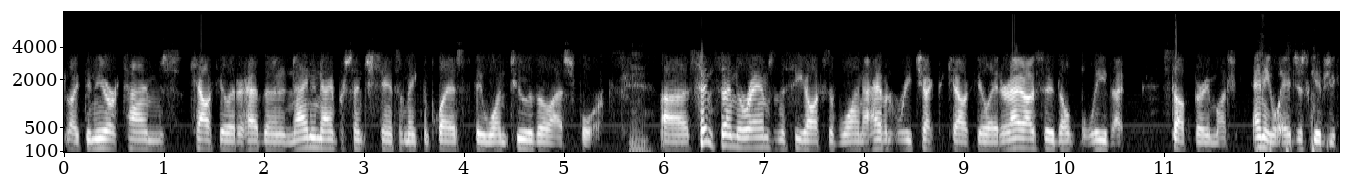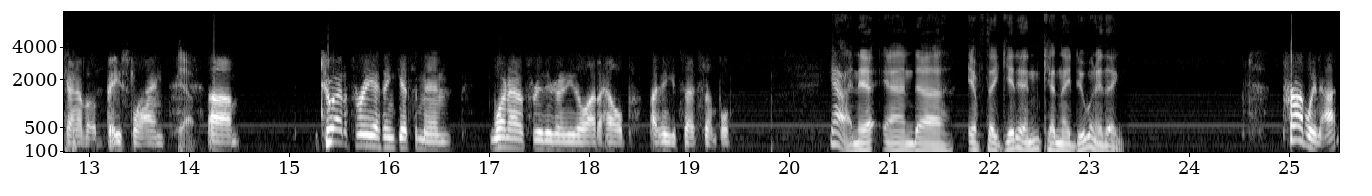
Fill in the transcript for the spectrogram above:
like the New York Times calculator had them at a 99% chance of making the playoffs if they won two of the last four. Uh, since then, the Rams and the Seahawks have won. I haven't rechecked the calculator, and I obviously don't believe that stuff very much. Anyway, it just gives you kind of a baseline. Yeah. Um, two out of three, I think, gets them in. One out of three, they're going to need a lot of help. I think it's that simple. Yeah, and and uh, if they get in, can they do anything? Probably not.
